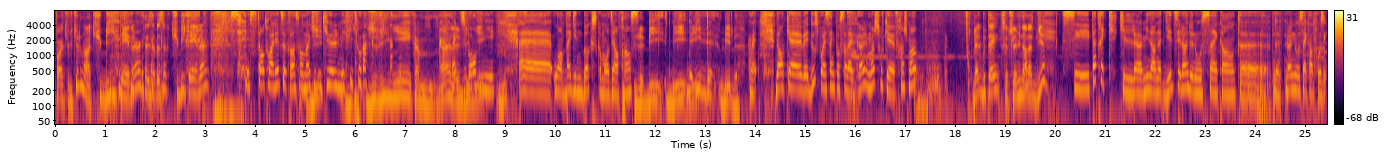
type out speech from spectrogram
pas en cubicule, mais en cubitainer, qu'est-ce qu'ils appellent ça? Cubitainer? Si si ton 3 litres se transforme en cubicule, méfie-toi. Du vignier, comme, hein, Ouais, le du bon vignier. Mhm. Euh, ou en bag-in-box, comme on dit en France. Le bi, bi, De bib. bib. Ouais. Donc, ben, 12,5% d'alcool. Moi, je trouve que, franchement, Belle bouteille. Est-ce que tu l'as mis dans Donc, notre guide? c'est Patrick qui l'a mis dans notre guide. C'est l'un de nos 50, euh, l'un de nos 50 rosés.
